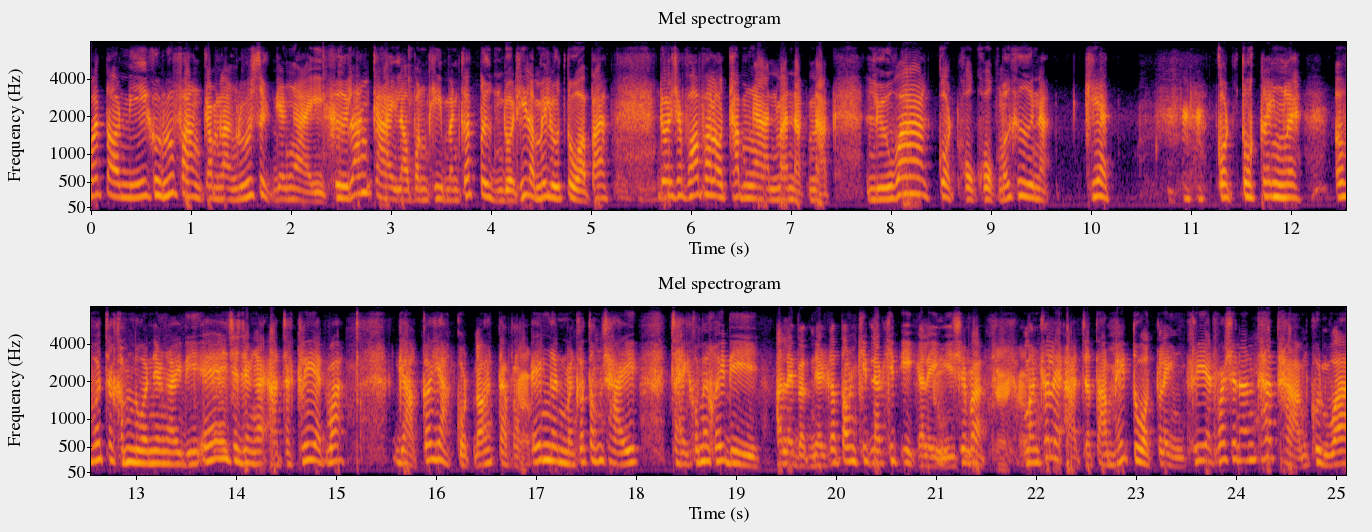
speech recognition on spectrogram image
ว่าตอนนี้คุณผู้ฟังกำลังรู้สึกยังไง คือร่างกายเราบางทีมันก็ตึงโดยที่เราไม่รู้ตัวป่ะโดยเฉพาะพอเราทำงานมาหนักๆหรือว่ากดหกหกเมื่อคืนน่ะเครียด กดตัวเกรงเลย เออว่าจะคำนวณยังไงดี เอ๊ะจะยังไงอาจจะเครียดว่า อยากก็อยากกดเนาะแต่แบบครับเอ๊ะเงินมันก็ต้องใช้ใจก็ไม่ค่อยดี อะไรแบบเนี้ยก็ต้องคิดแล้วคิดอีกอะไรอย่างงี้ใช่ป่ะใช่ครับ มันก็เลยอาจจะทำให้ตัวเกร็งเครียด เพราะฉะนั้นถ้าถามคุณว่า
